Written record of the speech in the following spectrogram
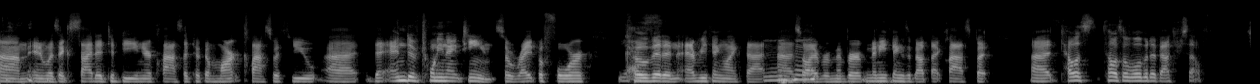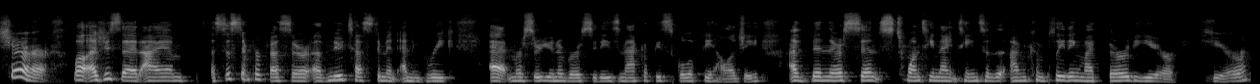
um, and was excited to be in your class. I took a Mark class with you uh, the end of 2019, so right before yes. COVID and everything like that. Mm-hmm. Uh, so I mm-hmm. remember many things about that class. But uh, tell us tell us a little bit about yourself. Sure. Well, as you said, I am assistant professor of New Testament and Greek at Mercer University's McAfee School of Theology. I've been there since 2019, so that I'm completing my third year here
